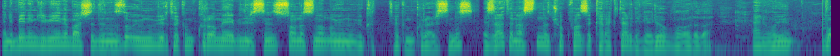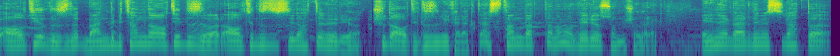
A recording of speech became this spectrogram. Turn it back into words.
Hani benim gibi yeni başladığınızda uyumlu bir takım kuramayabilirsiniz. Sonrasından uyumlu bir takım kurarsınız. E zaten aslında çok fazla karakter de veriyor bu arada. Yani oyun bu 6 yıldızlı. Bende bir tane daha 6 yıldızlı var. 6 yıldızlı silah da veriyor. Şu da 6 yıldızlı bir karakter. Standarttan ama veriyor sonuç olarak. Eline verdiğimiz silah da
